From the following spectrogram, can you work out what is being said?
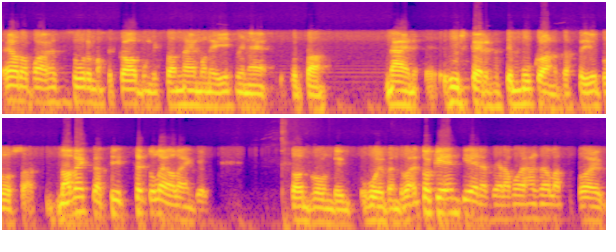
Euroopan yhdessä suurimmassa kaupungissa on näin moni ihminen tota, näin hysteerisesti mukana tässä jutussa. Mä veikkaan, että se tulee olemaan kyllä ton rundin huipentuva. Toki en tiedä vielä, voihan se olla, että toi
